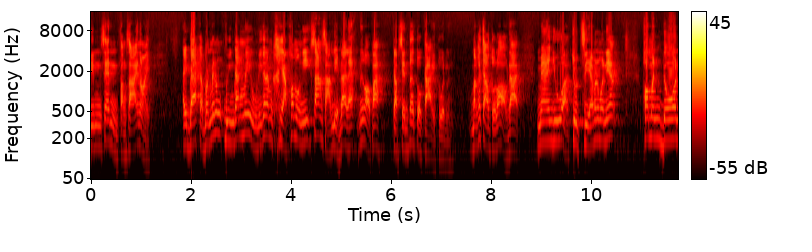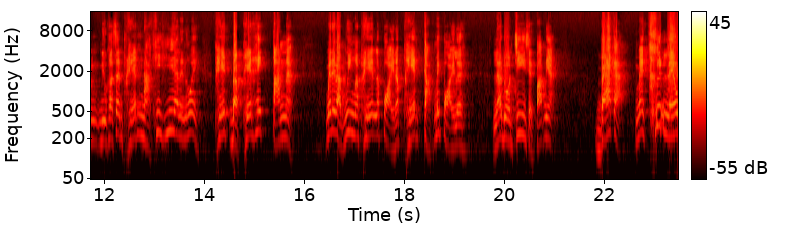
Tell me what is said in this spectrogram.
ริมเส้นฝั่งซ้ายหน่อยไอ้แบ็กมันไม่ต้องวิงแบ็กไม่อยู่นี้ก็ได้มันขยับเข้ามาตรงนี้สร้างสามเหลี่ยมได้แล้วนึกออกปะกับเซนเตอร์ตัวกลางอีกตัวหนึ่งมันก็จะเอาตัวรอดออกได้แมนยูอะจุดเสียมันวันนี้พอมันโดนนิวคาสเซิลเพรสหนักขี้เฮี้ยเลยนุ้ยเพรสแบบเพรสให้ตันอะไม่ได้แบบวิ่งมาเพรสแล้วปล่อยนะเพรสกลับไม่ปล่อยเลย แล้วโดนจี้เสร็จปั๊บเนี่ยแบ็กอะ แม่งขึ้นเร็ว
